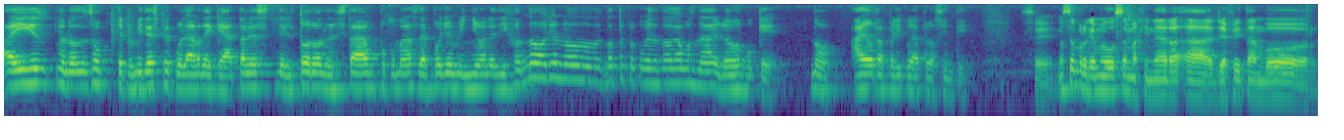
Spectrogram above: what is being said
Ahí, bueno, eso te permite especular de que a tal vez del toro necesitaba un poco más de apoyo Miñón. Le dijo, no, yo no, no te preocupes, no hagamos nada. Y luego, como que, no, hay otra película, pero sin ti. Sí, no sé por qué me gusta imaginar a Jeffrey Tambor.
